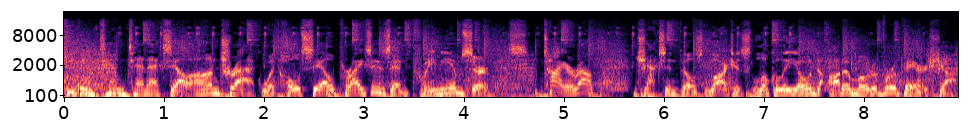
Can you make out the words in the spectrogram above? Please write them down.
keeping 1010XL on track with wholesale prices and premium service. Tire Outlet, Jacksonville's largest locally owned automotive repair shop.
